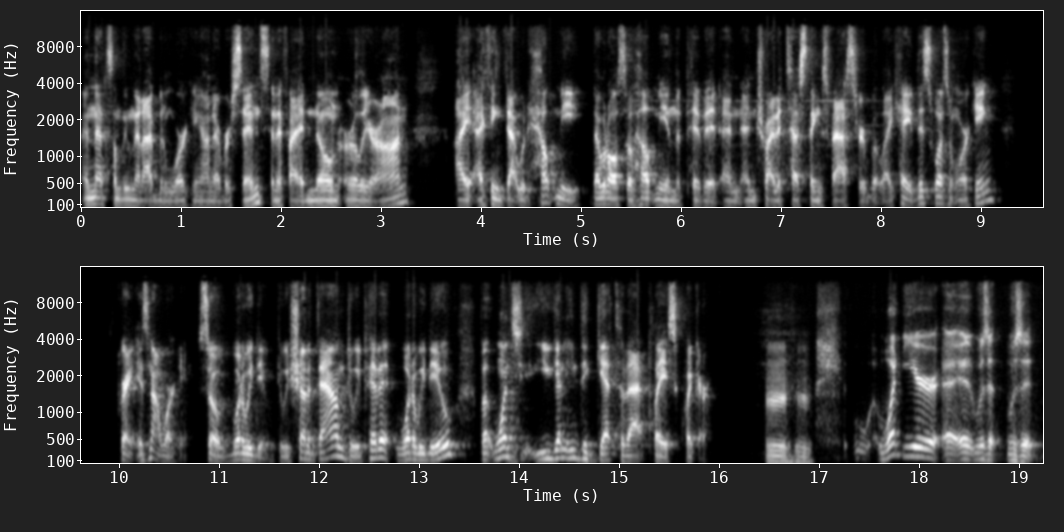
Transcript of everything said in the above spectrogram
And that's something that I've been working on ever since. And if I had known earlier on, I, I, think that would help me. That would also help me in the pivot and, and try to test things faster. But like, hey, this wasn't working. Great, it's not working. So what do we do? Do we shut it down? Do we pivot? What do we do? But once you, you need to get to that place quicker. Mm-hmm. What year uh, was it? Was it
